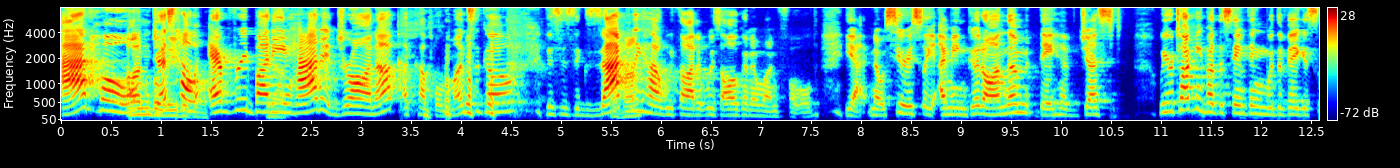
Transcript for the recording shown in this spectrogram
at home. Just how everybody Yeah. had it drawn up a couple months ago. This is exactly Uh-huh. how we thought it was all going to unfold. Yeah, no, seriously. I mean, good on them. They have just we were talking about the same thing with the Vegas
